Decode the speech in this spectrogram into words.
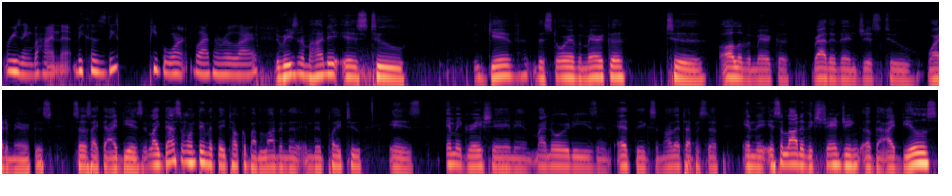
reasoning behind that? Because these people weren't black in real life. The reason behind it is to give the story of America to all of America rather than just to white Americas. So it's like the ideas, like that's the one thing that they talk about a lot in the in the play too is immigration and minorities and ethics and all that type of stuff. And it's a lot of exchanging of the ideals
